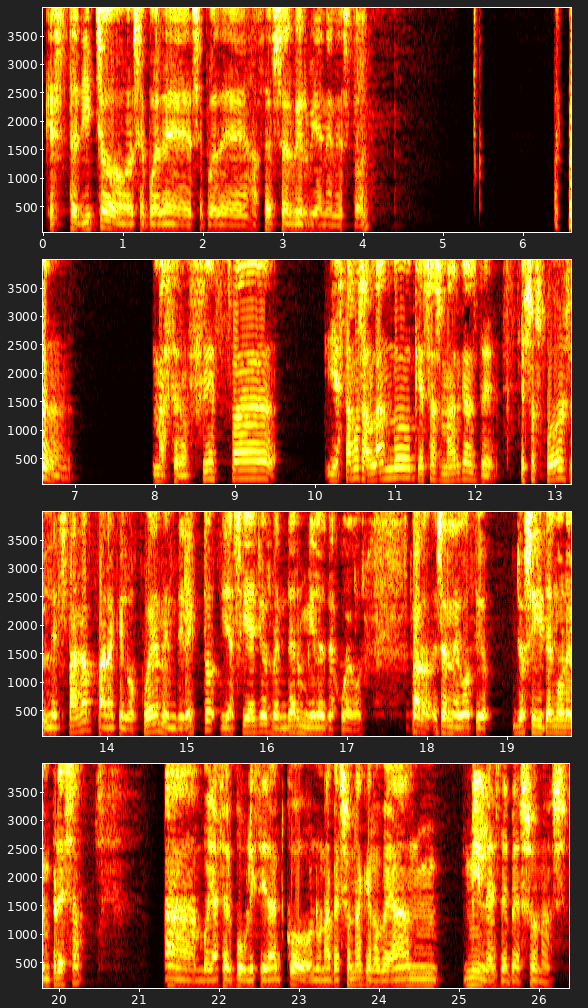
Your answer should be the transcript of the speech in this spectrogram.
que este dicho se puede, se puede hacer servir bien en esto, ¿eh? Master of FIFA. Y estamos hablando que esas marcas de esos juegos les pagan para que lo jueguen en directo y así ellos vender miles de juegos. Claro, es el negocio. Yo sí tengo una empresa, ah, voy a hacer publicidad con una persona que lo vean miles de personas.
